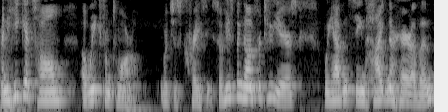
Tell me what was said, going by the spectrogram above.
and he gets home a week from tomorrow, which is crazy. So he's been gone for two years. We haven't seen hide nor hair of him.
